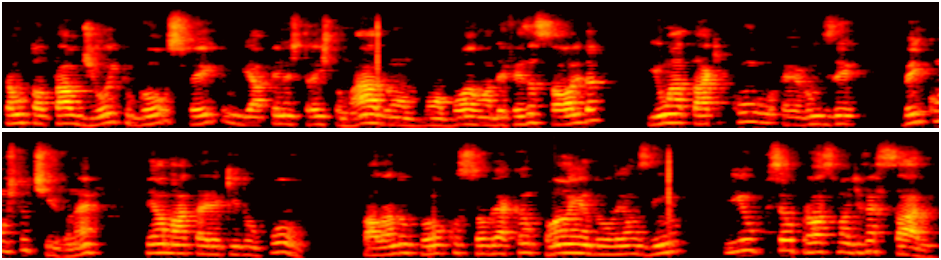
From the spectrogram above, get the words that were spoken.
Então, um total de oito gols feitos e apenas três tomados, uma, uma boa, uma defesa sólida e um ataque com, é, vamos dizer, bem construtivo, né? Tem uma matéria aqui do Povo falando um pouco sobre a campanha do Leãozinho e o seu próximo adversário,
